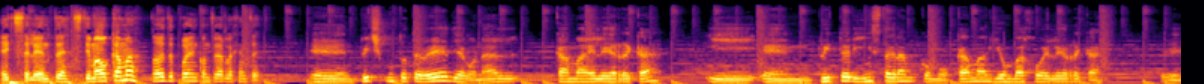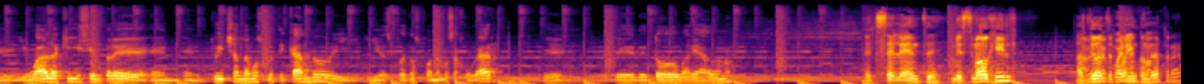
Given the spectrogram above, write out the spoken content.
Excelente. Estimado Kama, ¿dónde te puede encontrar la gente? En twitch.tv, diagonal KamaLRK y en Twitter e Instagram como Kama-LRK. Eh, igual aquí siempre en, Twitch andamos platicando y, después nos ponemos a jugar eh, de, todo variado, ¿no? Excelente. Mi estimado Gil, ¿a, mí me pueden encontrar?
